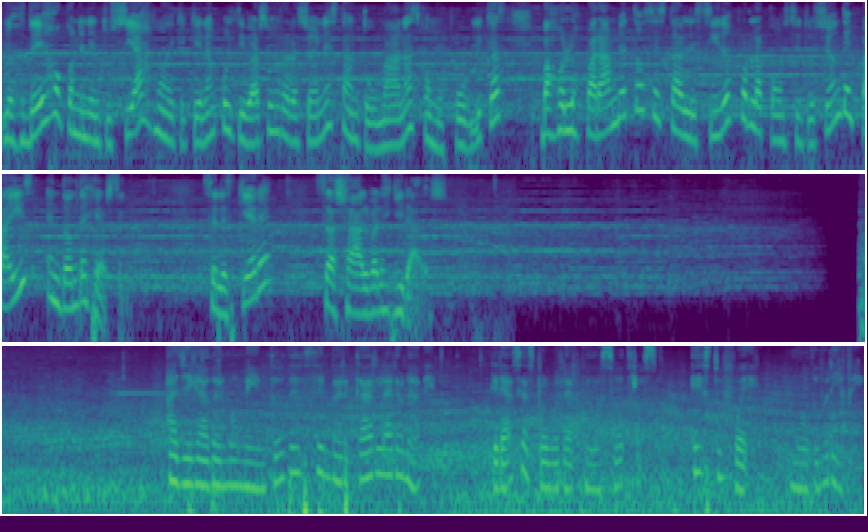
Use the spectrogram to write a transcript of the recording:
Los dejo con el entusiasmo de que quieran cultivar sus relaciones tanto humanas como públicas bajo los parámetros establecidos por la constitución del país en donde ejercen. Se les quiere Sasha Álvarez Guirados. Ha llegado el momento de desembarcar la aeronave. Gracias por volar con nosotros. Esto fue Modo Briefing.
